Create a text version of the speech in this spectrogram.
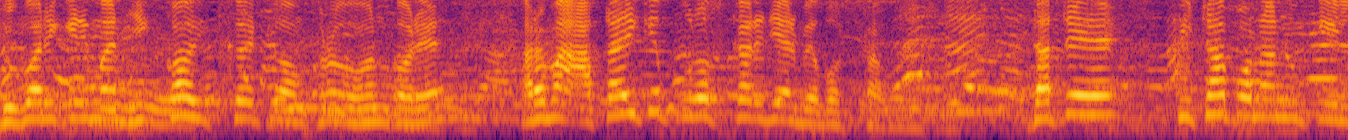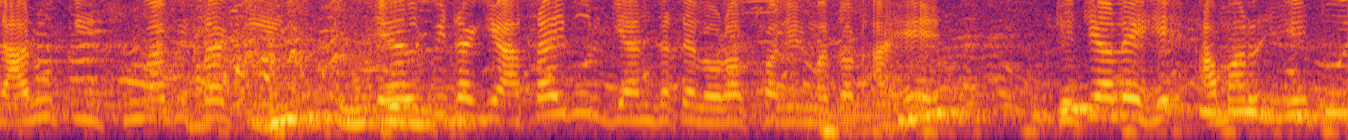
দুগৰাকীমান শিক্ষক শিক্ষয়িত্ৰী অংশগ্ৰহণ কৰে আৰু মই আটাইকে পুৰস্কাৰ দিয়াৰ ব্যৱস্থা কৰিছোঁ। যাতে পিঠা পনানো কি, লাৰু কি, চুঙা পিঠা কি, তেল পিঠা কি, আটাইবোৰ জ্ঞান যাতে ল'ৰা ছোৱালীৰ মাজত আহে তেতিয়াহ'লে সেই আমাৰ এইটোৰ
